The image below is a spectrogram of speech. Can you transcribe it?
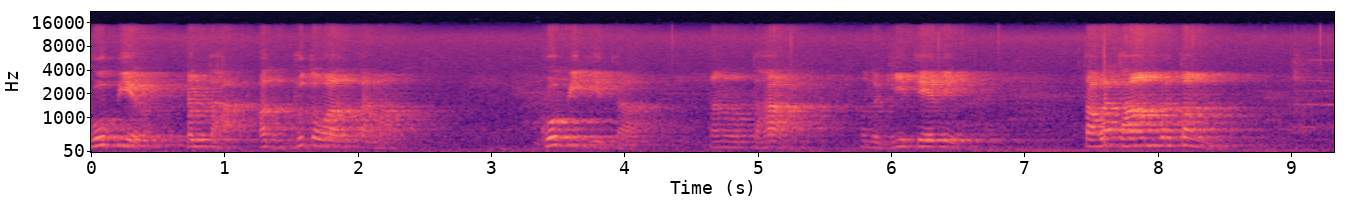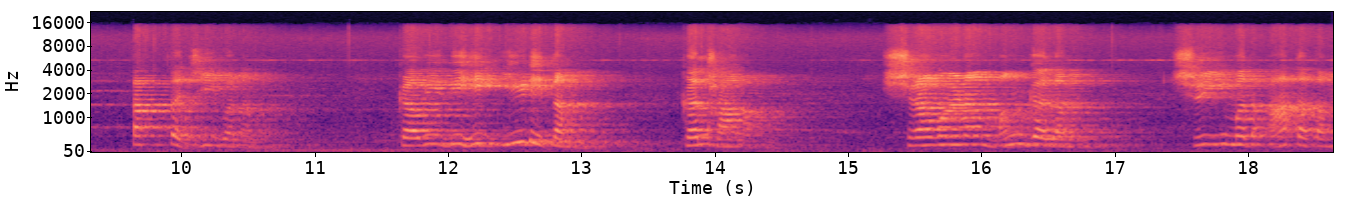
ಗೋಪಿಯರು ಅಂತಹ ಅದ್ಭುತವಾದಂತಹ ಗೋಪಿ ಗೀತ ಅನ್ನುವಂತಹ ಒಂದು ಗೀತೆಯಲ್ಲಿ ತವತಾಮೃತಂ ತಪ್ತ ಜೀವನಂ ಕವಿಭಿ ಈಡಿತಂ ಕಲ್ಶಾಂ ಶ್ರವಣ ಮಂಗಲಂ, ಶ್ರೀಮದ್ ಆತತಂ,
